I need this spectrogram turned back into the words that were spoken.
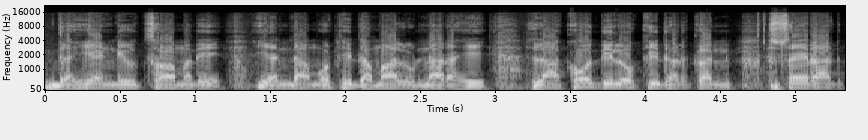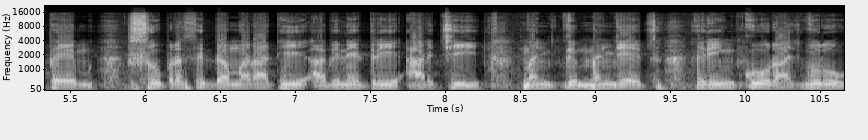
दहीहंडी उत्सवामध्ये यंदा मोठी धमाल उडणार आहे. लाखो दिलो की धडकन सैराट फेम सुप्रसिद्ध मराठी अभिनेत्री आर्ची म्हणजेच रिंकू राजगुरू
